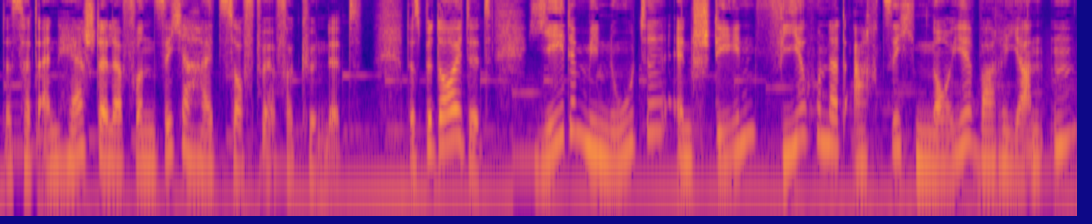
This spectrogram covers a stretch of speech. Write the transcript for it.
Das hat ein Hersteller von Sicherheitssoftware verkündet. Das bedeutet, jede Minute entstehen 480 neue Varianten,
